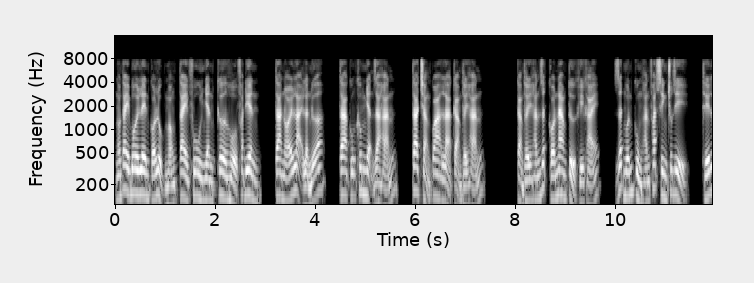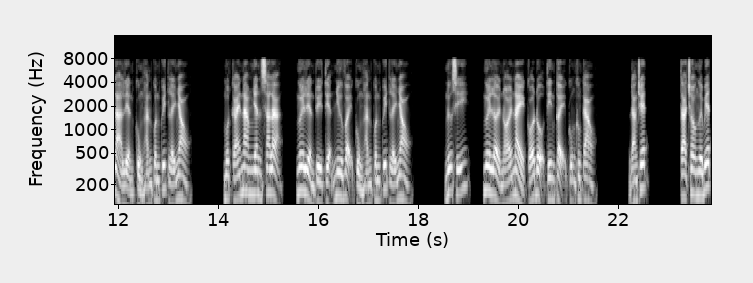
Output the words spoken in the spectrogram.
ngón tay bôi lên có lục móng tay phu nhân cơ hồ phát điên, ta nói lại lần nữa, ta cũng không nhận ra hắn, ta chẳng qua là cảm thấy hắn. Cảm thấy hắn rất có nam tử khí khái, rất muốn cùng hắn phát sinh chút gì, thế là liền cùng hắn quân quýt lấy nhau. Một cái nam nhân xa lạ, ngươi liền tùy tiện như vậy cùng hắn quân quýt lấy nhau. Nữ sĩ, ngươi lời nói này có độ tin cậy cũng không cao. Đáng chết. Ta cho ngươi biết,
